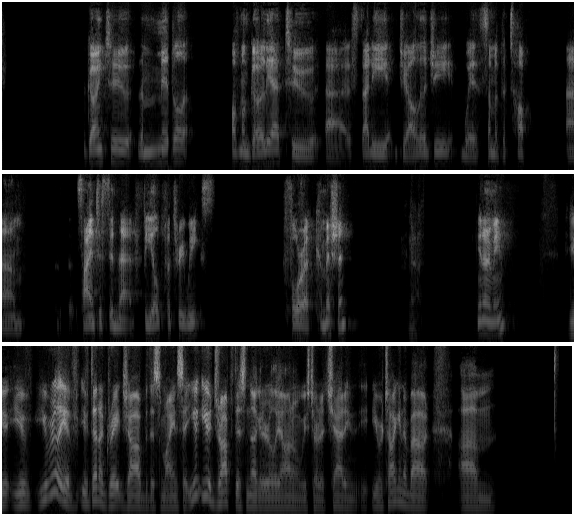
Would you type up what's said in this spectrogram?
going to the middle of Mongolia to uh, study geology with some of the top um, scientists in that field for three weeks for a commission? No. You know what I mean? You you you really have you've done a great job with this mindset. You you dropped this nugget early on when we started chatting. You were talking about um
